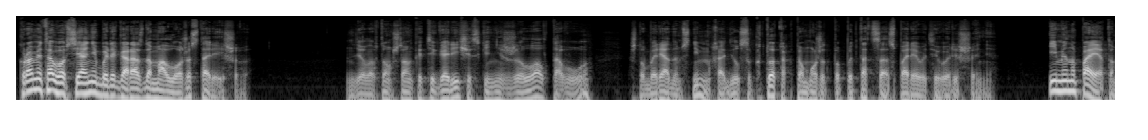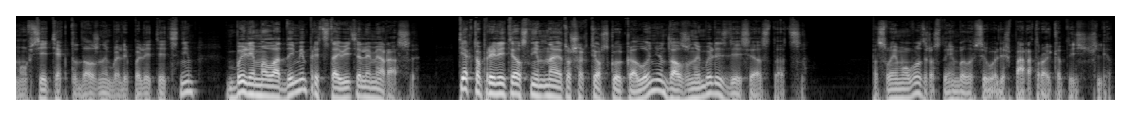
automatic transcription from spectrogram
Кроме того, все они были гораздо моложе старейшего. Дело в том, что он категорически не желал того, чтобы рядом с ним находился кто-то, кто может попытаться оспаривать его решение. Именно поэтому все те, кто должны были полететь с ним, были молодыми представителями расы. Те, кто прилетел с ним на эту шахтерскую колонию, должны были здесь и остаться. По своему возрасту им было всего лишь пара-тройка тысяч лет.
